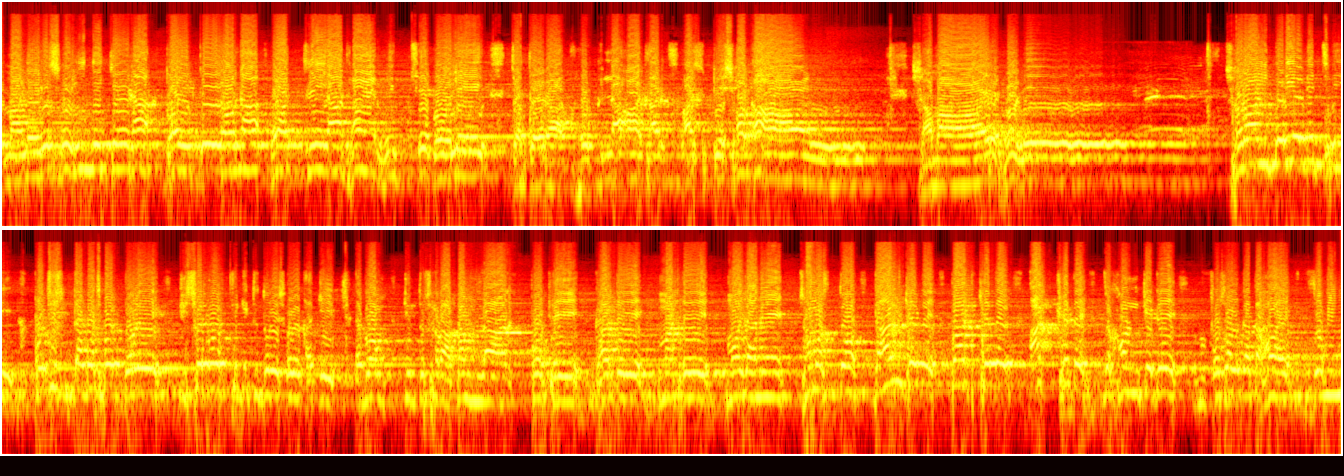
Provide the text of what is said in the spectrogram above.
ইমানের সৈনিকেরা ভয় পেও না রাত্রি আধার হচ্ছে বলে যত রাত হোক না আধার আসবে সকাল। সময় হলে স্মরণ করিয়ে দিচ্ছি, পঁচিশটা বছর ধরে কিশোরগঞ্জ থেকে একটু দূরে সরে থাকি এবং কিন্তু সারা বাংলার পথে, ঘাটে, মাঠে, ময়দানে সমস্ত ধান খেতে, পাট খেতে, আখ খেতে যখন কেটে ফসল কাটা হয়, জমিন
